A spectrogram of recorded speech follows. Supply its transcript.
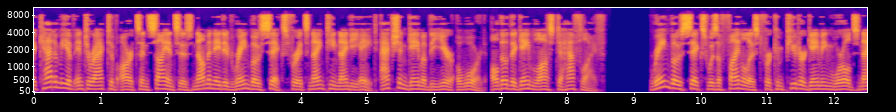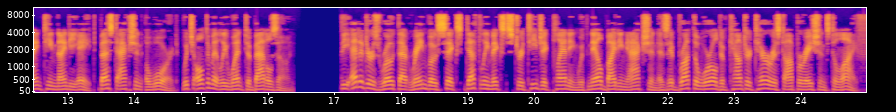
Academy of Interactive Arts and Sciences nominated Rainbow Six for its 1998 Action Game of the Year award, although the game lost to Half-Life. Rainbow Six was a finalist for Computer Gaming World's 1998 Best Action award, which ultimately went to Battlezone. The editors wrote that Rainbow Six deftly mixed strategic planning with nail-biting action as it brought the world of counter-terrorist operations to life.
